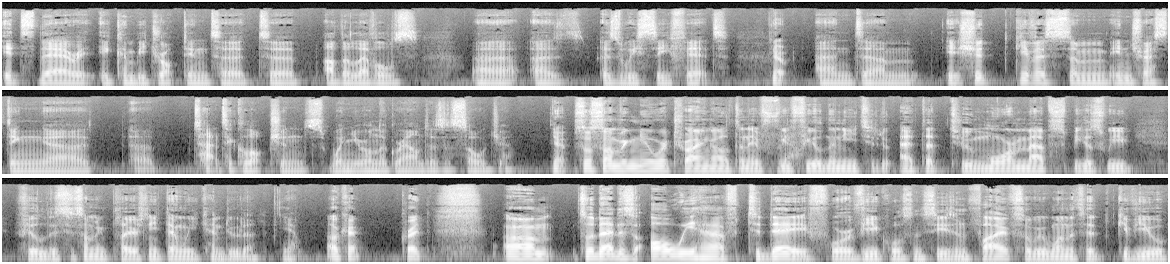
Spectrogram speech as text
it's there. It, it can be dropped into to other levels uh, as as we see fit Yep. and um, it should give us some interesting uh, uh, tactical options when you're on the ground as a soldier. Yeah. So something new we're trying out, and if we Yeah. feel the need to add that to more maps because we feel this is something players need, then we can do that. Yeah. Okay, great. Um, so that is all we have today for vehicles in season five. So we wanted to give you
